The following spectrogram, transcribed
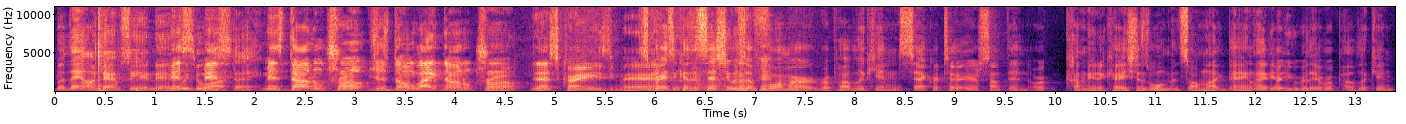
But they on damn CNN. we do Miss our thing. Miss Donald Trump just don't like Donald Trump. That's crazy, man. It's crazy because it says she was a former Republican secretary or something, or communications woman. So I'm like, dang, lady, are you really a Republican?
